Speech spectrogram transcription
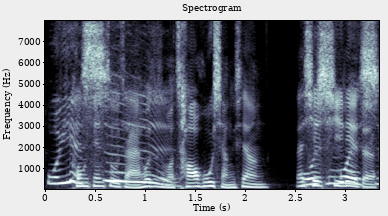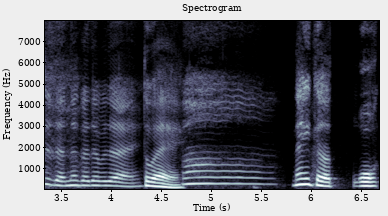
我也是，空间住宅或者什么超乎想象那些系列的，是的那个对不对？对啊，那个我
